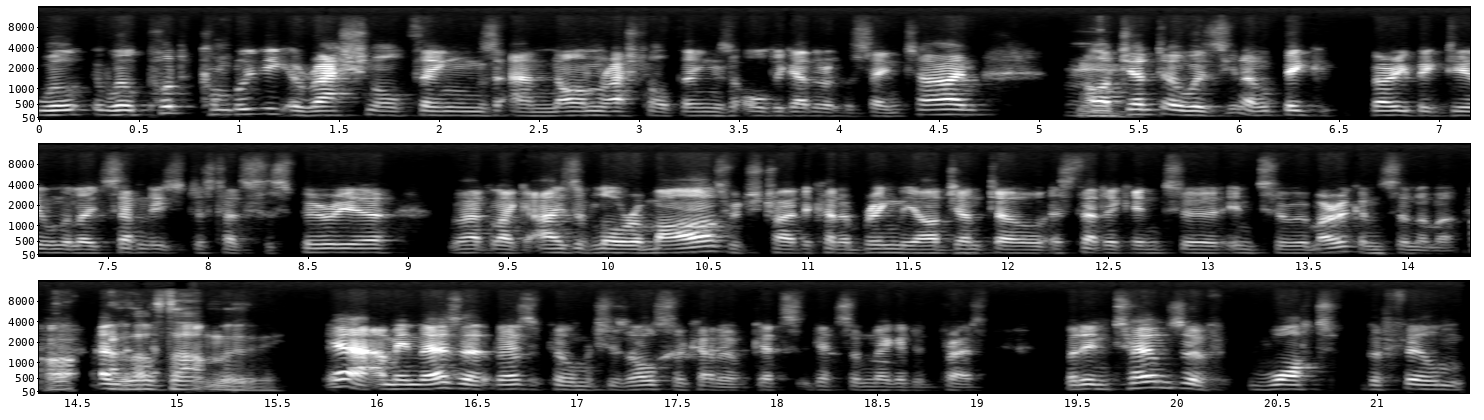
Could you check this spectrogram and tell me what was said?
will will put completely irrational things and non-rational things all together at the same time. Mm. Argento was, you know, big, very big deal in the late 70s. Just had Suspiria. We had like Eyes of Laura Mars, which tried to kind of bring the Argento aesthetic into into American cinema. Oh, I love that movie. Yeah, I mean, there's a there's a film which is also kind of gets gets some negative press, but in terms of what the film,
